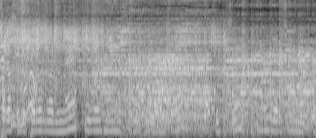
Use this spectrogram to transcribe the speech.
Teraz sobie to rozwalimy i weźmiemy sobie i lecimy na kogoś.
